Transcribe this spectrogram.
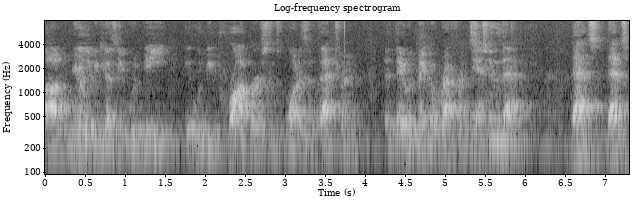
um, merely because it would be, it would be proper, since one is a veteran, that they would make a reference Yeah. to that. That's, that's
